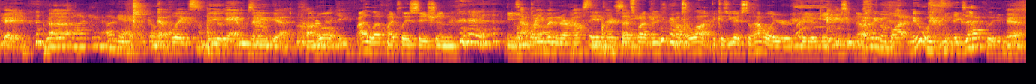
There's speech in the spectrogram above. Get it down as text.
day. Okay. we were Uh, talking. Okay, go back. Netflix, video games, any, yeah. Connor, Well, Mickey. I left my PlayStation. in Is that why you've been at our house the entire time? That's why I've been at your house a lot because you guys still have all your video games. I haven't even bought new ones. exactly. Yeah.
